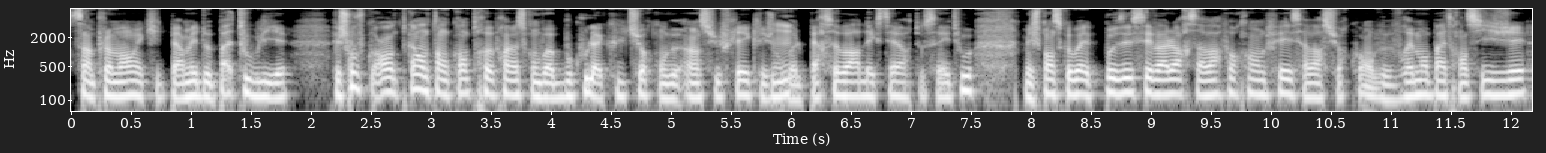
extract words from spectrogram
simplement et qui te permet de pas t'oublier. Et je trouve qu'en tout cas en tant qu'entrepreneur, parce qu'on voit beaucoup la culture qu'on veut insuffler, que les gens Mhm. veulent percevoir de l'extérieur, tout ça et tout. Mais je pense que ouais, poser ses valeurs, savoir pourquoi on le fait, savoir sur quoi on veut vraiment pas transiger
